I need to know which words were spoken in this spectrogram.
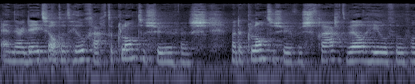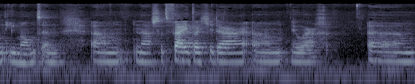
En daar deed ze altijd heel graag de klantenservice. Maar de klantenservice vraagt wel heel veel van iemand. En um, naast het feit dat je daar um, heel erg um,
